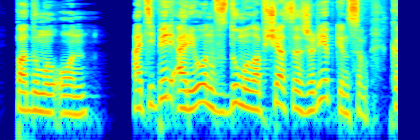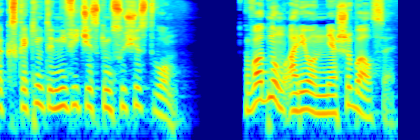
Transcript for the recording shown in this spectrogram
— подумал он. А теперь Орион вздумал общаться с Жеребкинсом, как с каким-то мифическим существом. В одном Орион не ошибался.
